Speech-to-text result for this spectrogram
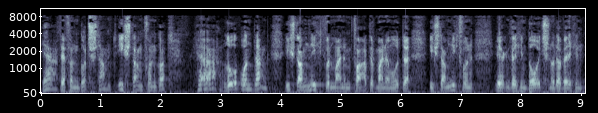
ja, wer von Gott stammt, ich stamme von Gott. Ja, Lob und Dank. Ich stamme nicht von meinem Vater, meiner Mutter. Ich stamme nicht von irgendwelchen Deutschen oder welchen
